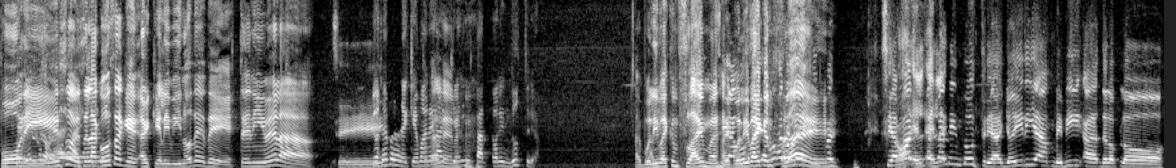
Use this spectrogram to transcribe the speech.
Por eso, esa es la cosa, que R. Kelly vino de, de este nivel a... Sí. Yo sé, pero de qué manera. Kelly impactó a la industria. I believe I can fly, man. Si I believe I can fly. Si vamos a la industria, yo diría, maybe uh, de los los,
